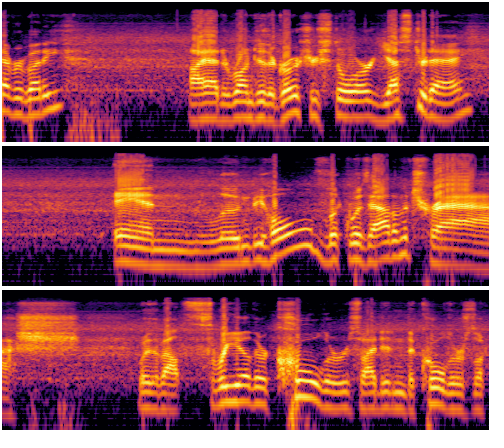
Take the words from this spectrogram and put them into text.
everybody. I had to run to the grocery store yesterday and lo and behold, look was out on the trash with about three other coolers. I didn't, the coolers look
